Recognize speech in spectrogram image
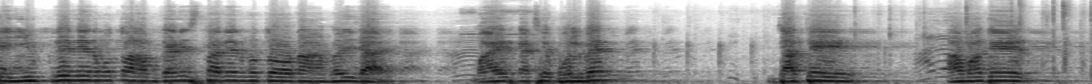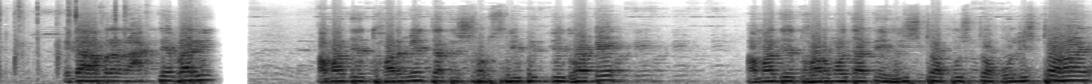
যাতে ইউক্রেনের মতো, আফগানিস্তানের মতো না হয়ে যায়। মায়ের কাছে বলবেন, যাতে আমাদের, এটা আমরা রাখতে পারি। আমাদের ধর্মের যাতে সব শ্রীবৃদ্ধি ঘটে, আমাদের ধর্ম যাতে হৃষ্টপুষ্ট, বলিষ্ঠ হয়,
